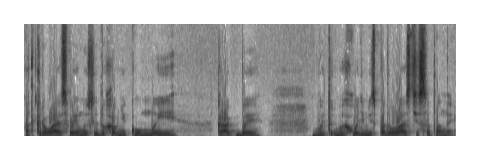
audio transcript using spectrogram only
Открывая свои мысли духовнику, мы как бы выходим из-под власти сатаны.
